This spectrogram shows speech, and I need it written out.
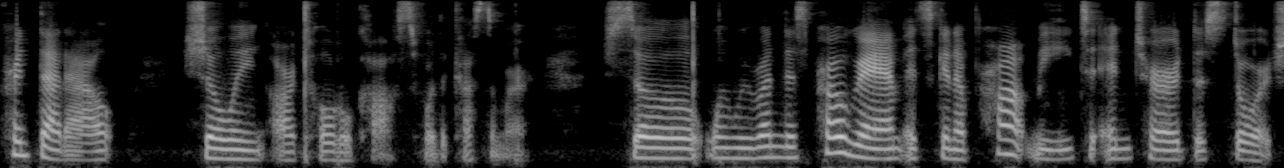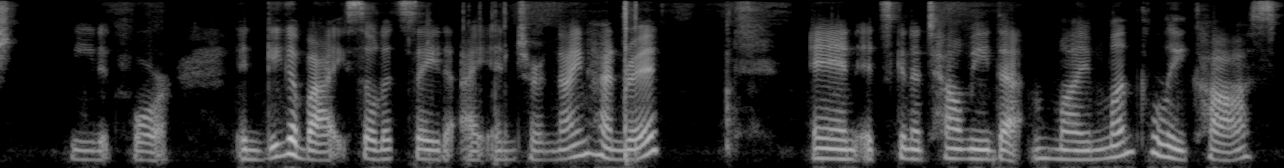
print that out showing our total cost for the customer. So when we run this program, it's going to prompt me to enter the storage needed for in gigabytes. So let's say that I enter 900 and it's going to tell me that my monthly cost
